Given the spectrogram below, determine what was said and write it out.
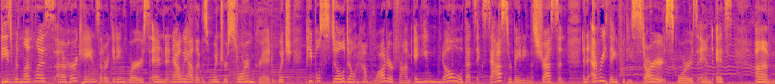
these relentless uh, hurricanes that are getting worse and now we have like this winter storm grid which people still don't have water from and you know that's exacerbating the stress and, and everything for these STAAR scores and it's um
